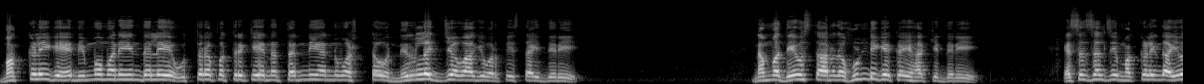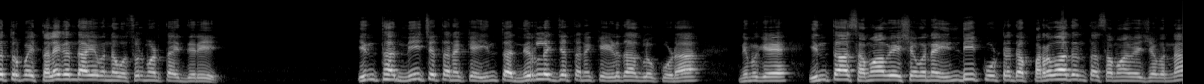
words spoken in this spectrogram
ಮಕ್ಕಳಿಗೆ ನಿಮ್ಮ ಮನೆಯಿಂದಲೇ ಉತ್ತರ ಪತ್ರಿಕೆಯನ್ನು ತನ್ನಿ ಅನ್ನುವಷ್ಟು ನಿರ್ಲಜ್ಜವಾಗಿ ವರ್ತಿಸ್ತಾ ಇದ್ದೀರಿ. ನಮ್ಮ ದೇವಸ್ಥಾನದ ಹುಂಡಿಗೆ ಕೈ ಹಾಕಿದ್ದೀರಿ. ಎಸ್ ಎಸ್ ಎಲ್ ಸಿ ಮಕ್ಕಳಿಂದ ಐವತ್ತು ರೂಪಾಯಿ ತಲೆಗಂದಾಯವನ್ನು ವಸೂಲು ಮಾಡ್ತಾ ಇದ್ದೀರಿ. ಇಂಥ ನೀಚತನಕ್ಕೆ, ಇಂಥ ನಿರ್ಲಜ್ಜತನಕ್ಕೆ ಇಳಿದಾಗಲೂ ಕೂಡ ನಿಮಗೆ ಇಂಥ ಸಮಾವೇಶವನ್ನು ಇಂಡಿ ಕೂಟದ ಪರವಾದಂಥ ಸಮಾವೇಶವನ್ನು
